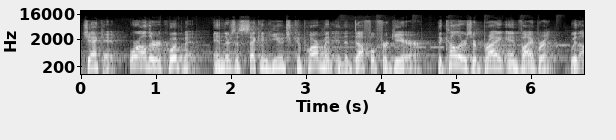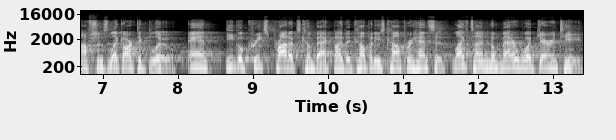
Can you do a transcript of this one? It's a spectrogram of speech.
jacket, or other equipment, and there's a second huge compartment in the duffel for gear. The colors are bright and vibrant, with options like Arctic Blue. And Eagle Creek's products come back by the company's comprehensive, lifetime no matter what guarantee.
